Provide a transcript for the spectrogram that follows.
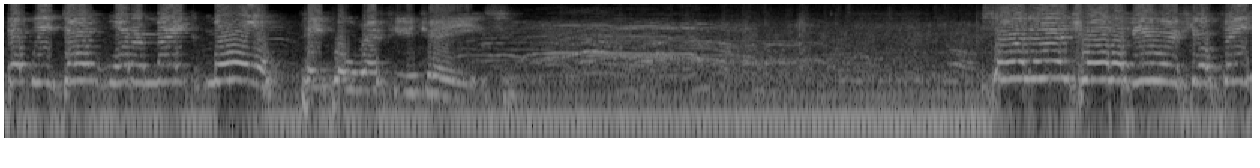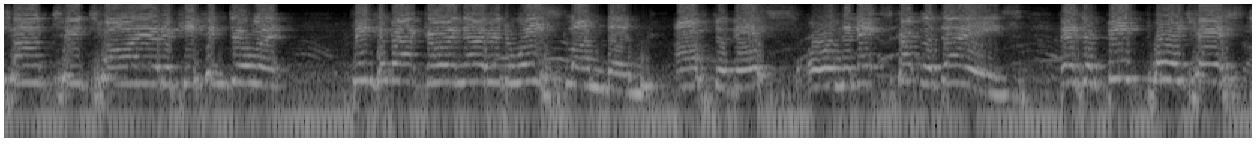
that we don't want to make more people refugees. So I'd urge all of you, if your feet aren't too tired, if you can do it, think about going over to East London after this or in the next couple of days. There's a big protest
